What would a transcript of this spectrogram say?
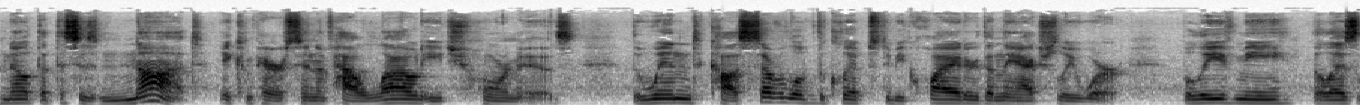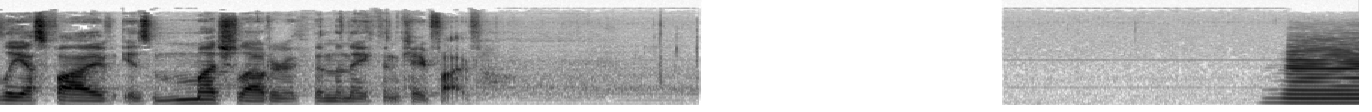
note that this is not a comparison of how loud each horn is. The wind caused several of the clips to be quieter than they actually were. Believe me, the Leslie S5 is much louder than the Nathan K5. Thank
